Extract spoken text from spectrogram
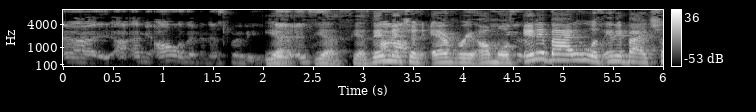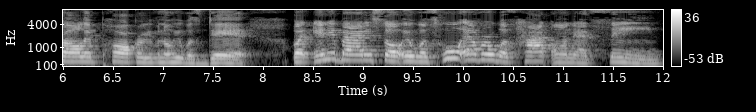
Uh, I- mean, all of them in this movie. Yes, it's, yes, yes. They Ah, mentioned every almost beautiful. anybody who was anybody, Charlie Parker, even though he was dead. But anybody, so it was whoever was hot on that scene.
